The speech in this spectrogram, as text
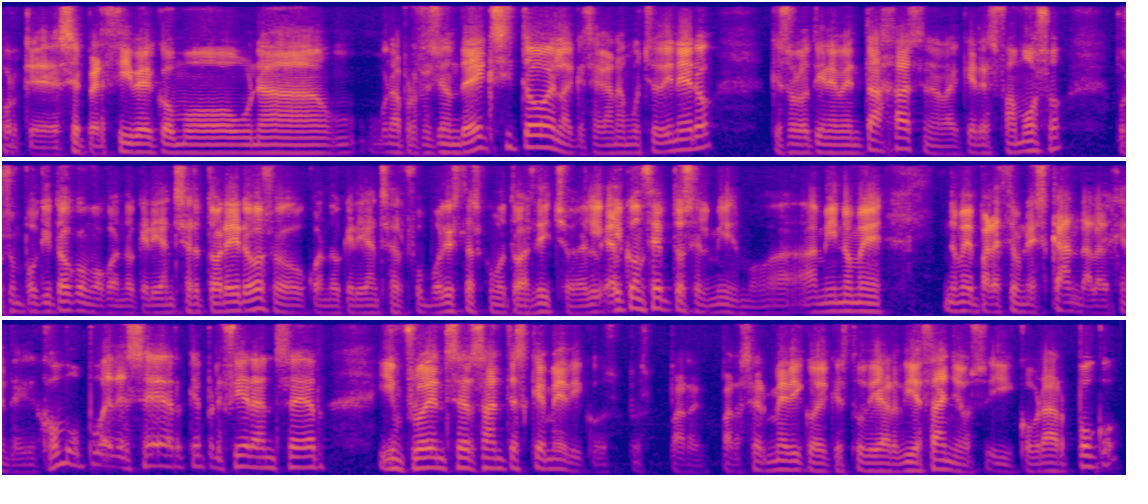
porque se percibe como una, una profesión de éxito en la que se gana mucho dinero, que solo tiene ventajas, en la que eres famoso, pues un poquito como cuando querían ser toreros o cuando querían ser futbolistas, como tú has dicho. El, concepto es el mismo. A, mí no me, no me parece un escándalo. Hay gente que, ¿cómo puede ser que prefieran ser influencers antes que médicos? Pues para, para ser médico hay que estudiar 10 años y cobrar poco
